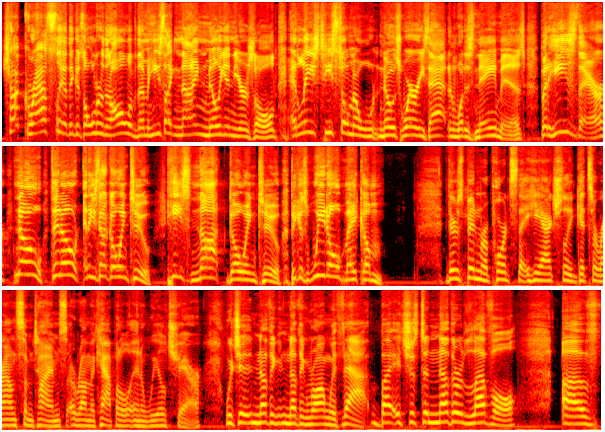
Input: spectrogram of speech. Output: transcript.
Chuck Grassley, I think, is older than all of them. He's like 9 million years old. At least he still know, knows where he's at and what his name is, but he's there. No, they don't, and he's not going to. He's not going to because we don't make them. There's been reports that he actually gets around sometimes around the Capitol in a wheelchair, which is nothing nothing wrong with that. But it's just another level of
